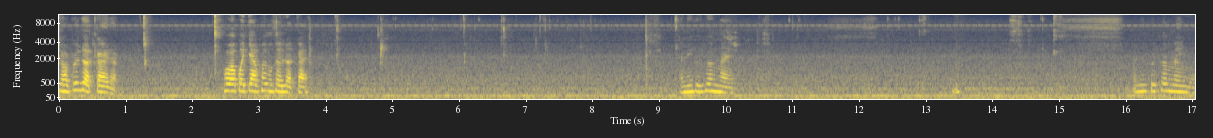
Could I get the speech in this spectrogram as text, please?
อยากไปเลือดไก่เนี่ยเพราะว่าก๋วยจั๊บเขาต้องใส่เลือดไก่อันนี้คือเครื่องใน อันนี้คือเครื่องในหมู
